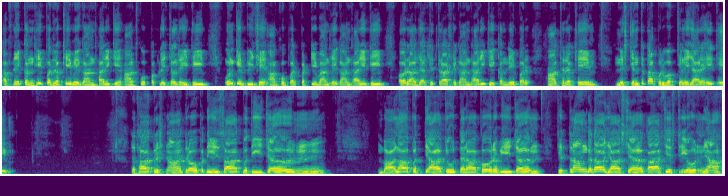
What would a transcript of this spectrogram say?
अपने कंधे पर रखे हुए गांधारी के हाथ को पकड़े चल रही थी। उनके पीछे आँखों पर पट्टी बांधे गांधारी थी और राजा धित्राष्ट्र गांधारी के कंधे पर हाथ रखे निश्चिंतता पूर्वक चले जा रहे थे। तथा कृष्णा द्रौपदी सात्वती च। बालापत्या चोत्तरा कौरवी च। चित्रांगदायाश्च काश्य स्त्रियोन्याह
